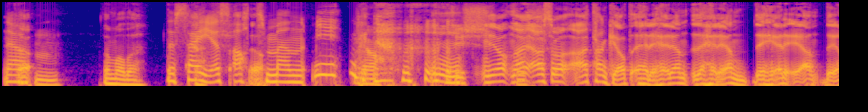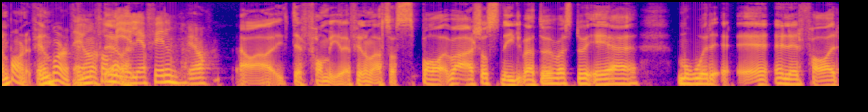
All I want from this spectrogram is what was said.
Ja. Ja. Mm. De var det. Det sies at, Ja. men mi. Ja. Ja, nei, altså, jeg tenker at dette er en, det her er en, det her er en, det er en Det barnefilm. Det er jo en ja. familiefilm. Ja. Ja, ikke familiefilm. Altså, spa, vær så snill, vet du. Hvis du er mor eh, eller far,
